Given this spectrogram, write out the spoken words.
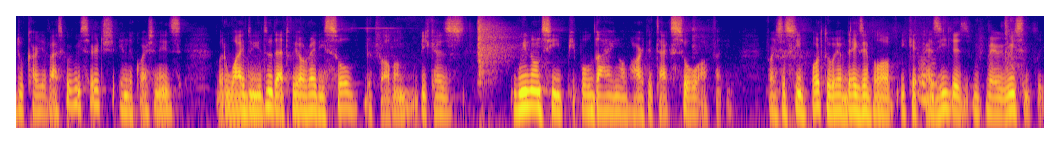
do cardiovascular research, and the question is, but why do you do that? We already solved the problem because we don't see people dying of heart attacks so often. For instance, in Porto, we have the example of Iker mm-hmm. Casillas very recently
